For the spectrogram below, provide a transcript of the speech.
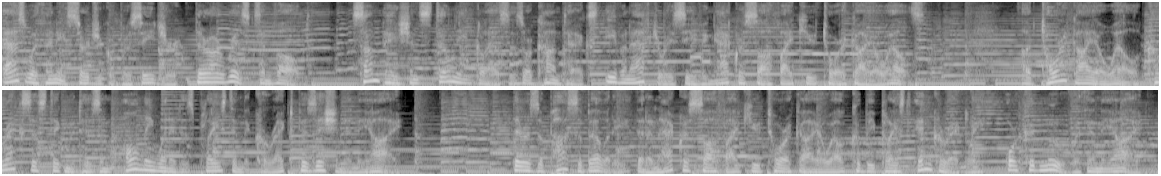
As with any surgical procedure, there are risks involved. Some patients still need glasses or contacts even after receiving Acrysof IQ toric IOLs. A toric IOL corrects astigmatism only when it is placed in the correct position in the eye. There is a possibility that an Acrysof IQ toric IOL could be placed incorrectly or could move within the eye.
